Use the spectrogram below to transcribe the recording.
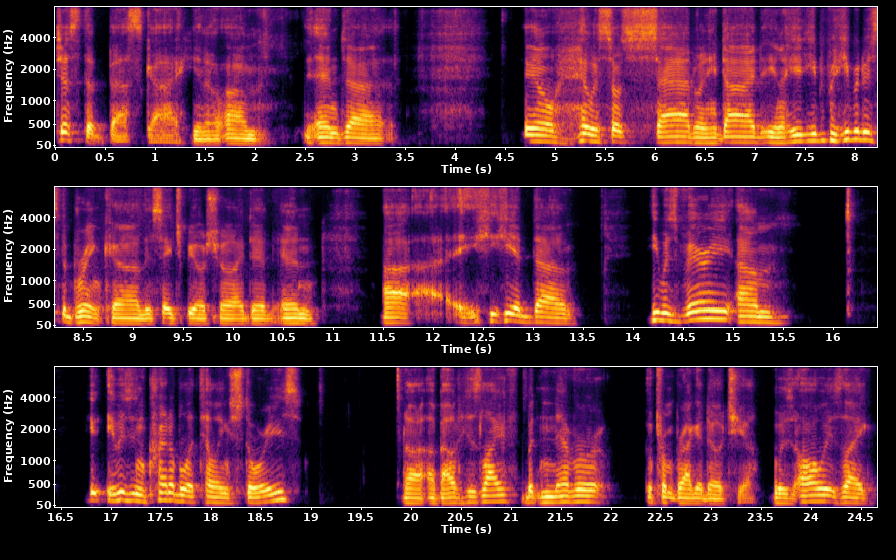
just the best guy, you know. Um, and uh, you know, it was so sad when he died. You know, he he, he produced The Brink, uh, this HBO show I did, and uh, he, he had uh, he was very um, he, was incredible at telling stories uh, about his life, but never from braggadocio. It was always like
